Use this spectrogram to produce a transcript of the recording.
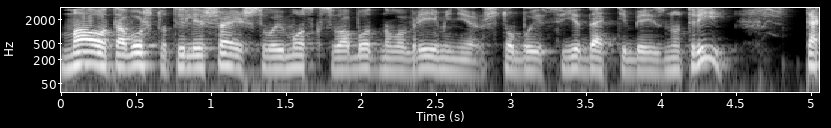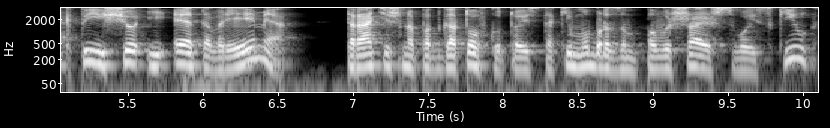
мало того, что ты лишаешь свой мозг свободного времени, чтобы съедать тебя изнутри, так ты еще и это время тратишь на подготовку, то есть таким образом повышаешь свой скилл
